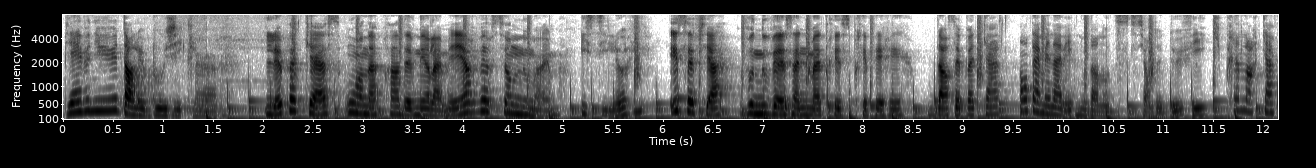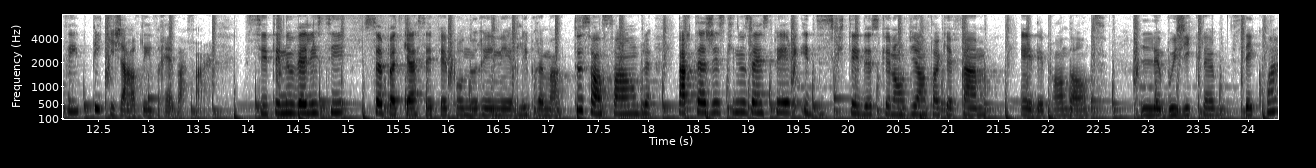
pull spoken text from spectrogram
Bienvenue dans le Bougie Club. Le podcast où on apprend à devenir la meilleure version de nous-mêmes. Ici Laurie. Et Sophia, vos nouvelles animatrices préférées. Dans ce podcast, on t'amène avec nous dans nos discussions de deux filles qui prennent leur café puis qui jasent des vraies affaires. Si t'es nouvelle ici, ce podcast est fait pour nous réunir librement tous ensemble, partager ce qui nous inspire et discuter de ce que l'on vit en tant que femme indépendante. Le Bougie Club, c'est quoi?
